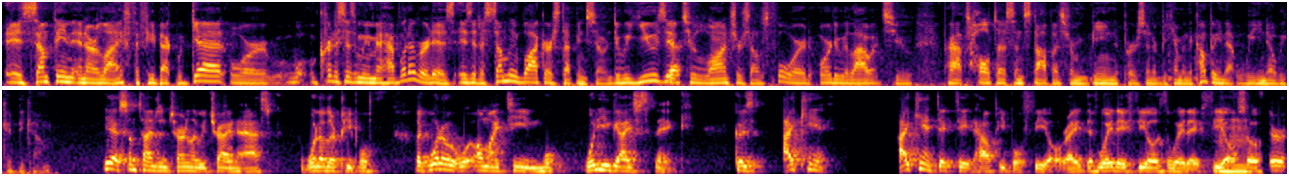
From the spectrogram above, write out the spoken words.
is something in our life, the feedback we get, or w- criticism we may have, whatever it is, is it a stumbling block or a stepping stone? Do we use it yeah. to launch ourselves forward, or do we allow it to perhaps halt us and stop us from being the person or becoming the company that we know we could become? Yeah, sometimes internally we try and ask what other people like what are on my team what, what do you guys think? Because i can't i can't dictate how people feel right? The way they feel is the way they feel. Mm-hmm. so if they're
